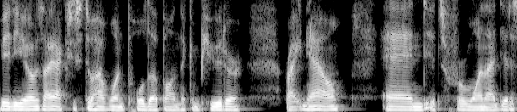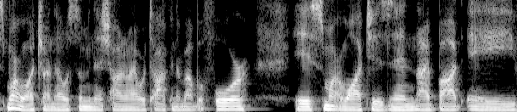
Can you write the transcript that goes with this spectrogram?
videos. I actually still have one pulled up on the computer right now. And it's for one I did a smartwatch on. That was something that Sean and I were talking about before is smartwatches. And I bought a,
